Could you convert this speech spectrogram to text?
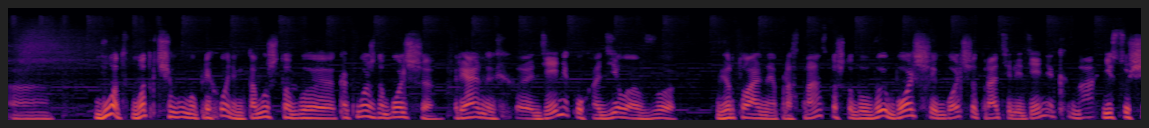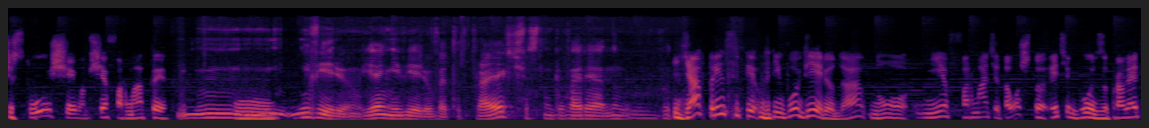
А, вот, вот к чему мы приходим, к тому, чтобы как можно больше реальных э, денег уходило в виртуальное пространство, чтобы вы больше и больше тратили денег на несуществующие вообще форматы. Не, не верю, я не верю в этот проект, честно говоря. Ну, вот... Я, в принципе, в него верю, да, но не в формате того, что этим будет заправлять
